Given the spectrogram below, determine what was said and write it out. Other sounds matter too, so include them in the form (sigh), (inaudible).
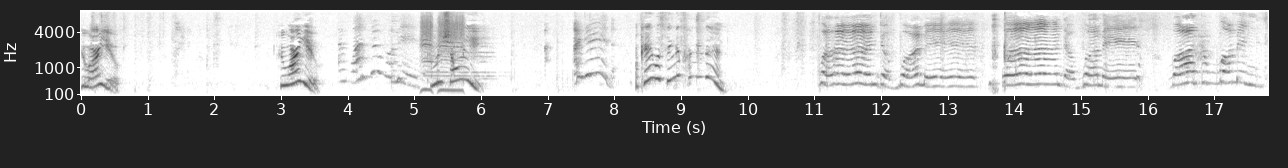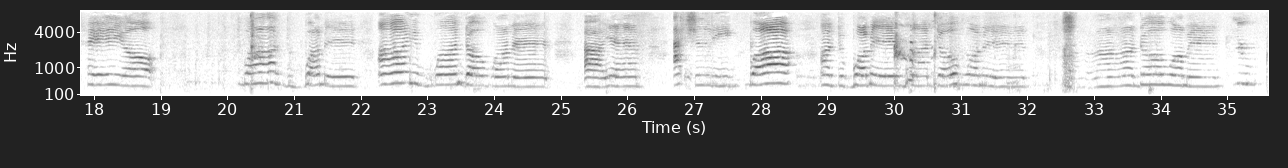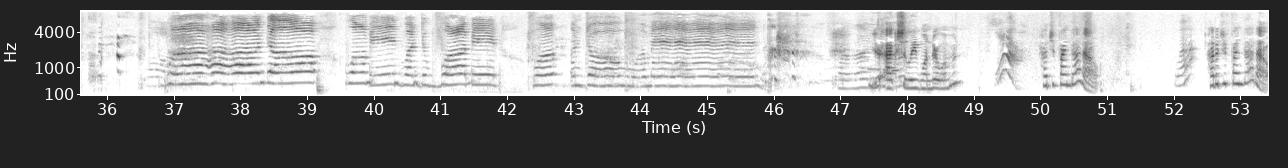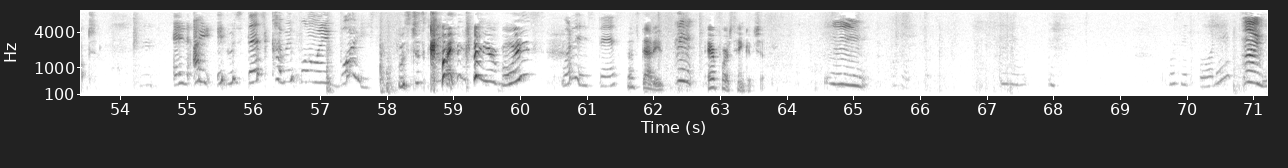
Who are you? Who are you? I Wonder Woman. Come and show me. I did. Okay, well sing it for me then. Wonder Woman. Wonder Woman. Wonder Woman's here. Wonder Woman. I am Wonder Woman. I am actually Wonder Woman. Wonder Woman. Wonder Woman. Wonder Woman, Wonder Woman, Wonder (laughs) You're actually Wonder Woman? Yeah. How'd you find that out? What? How did you find that out? And I, it was just coming from my voice. It was just (laughs) coming from your voice? What is this? That's Daddy's (laughs) Air Force handkerchief. it folded?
